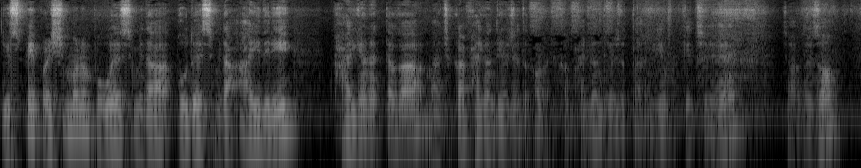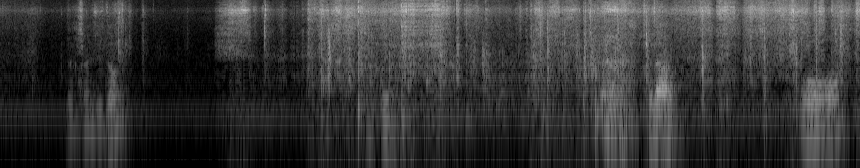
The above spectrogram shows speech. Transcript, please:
뉴스페이퍼 신문은 보고했습니다. 보도했습니다. 아이들이 발견했다가 맞을까 발견되어졌다가 맞을까 발견되어졌다 이게 맞겠지. 자, 그래서 여기까지도 했고요. 그 다음 5.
